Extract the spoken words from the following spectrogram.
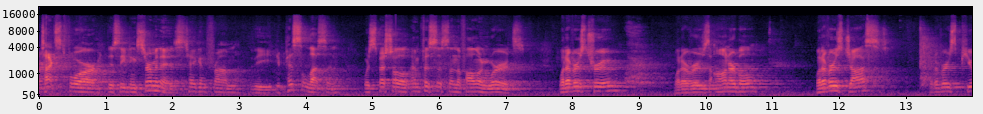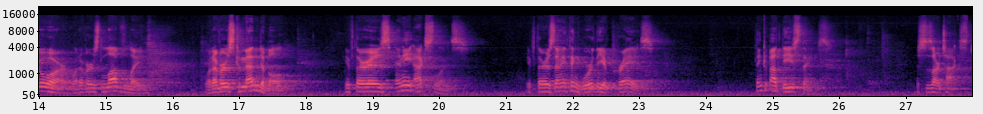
text for this evening's sermon is taken from the epistle lesson with special emphasis on the following words Whatever is true, whatever is honorable, whatever is just, whatever is pure, whatever is lovely, whatever is commendable, if there is any excellence, if there is anything worthy of praise, think about these things. This is our text.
